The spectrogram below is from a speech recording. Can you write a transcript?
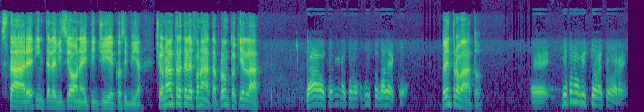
stare in televisione, ai TG e così via. C'è un'altra telefonata, pronto? Chi è là? Ciao Tonino, sono Augusto D'Alecco. Ben trovato. Eh, io sono un ristoratore,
